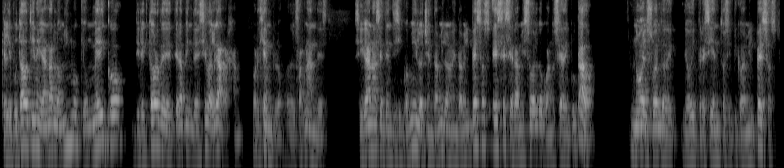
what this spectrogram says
que el diputado tiene que ganar lo mismo que un médico director de terapia intensiva del Garraham, por ejemplo, o del Fernández. Si gana 75 mil, 80 mil o 90 mil pesos, ese será mi sueldo cuando sea diputado no el sueldo de, hoy 300 y pico de mil pesos.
